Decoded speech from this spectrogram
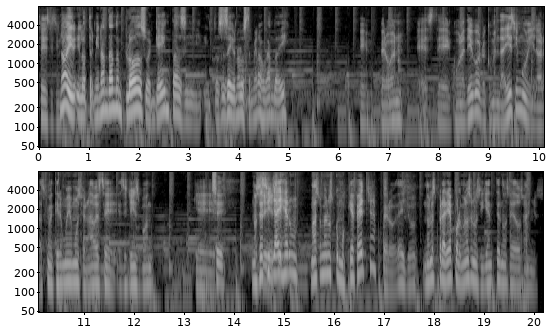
Sí, sí, sí. No, y, lo terminan dando en Plus o en Game Pass y, entonces ahí uno los termina jugando ahí. Sí, pero bueno, este, como les digo, recomendadísimo y la verdad es que me tiene muy emocionado ese, ese James Bond. Que sí. No sé si ya dijeron más o menos como qué fecha, pero de, yo no lo esperaría por lo menos en los siguientes, no sé, dos años.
